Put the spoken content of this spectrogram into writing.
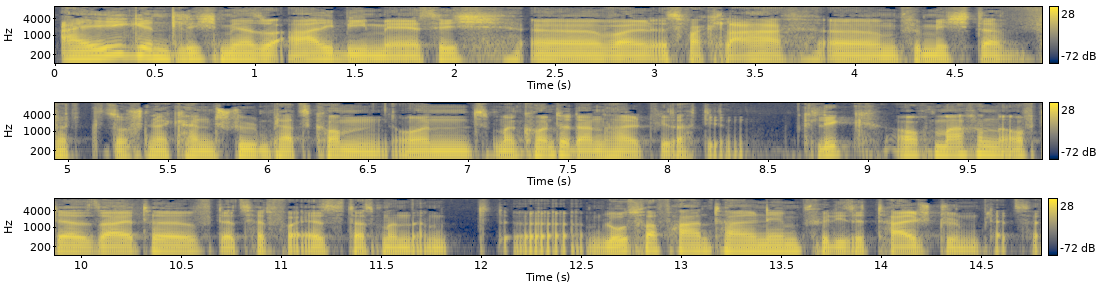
eigentlich mehr so Alibi-mäßig, äh, weil es war klar äh, für mich, da wird so schnell kein Studienplatz kommen. Und man konnte dann halt, wie gesagt, diesen Klick auch machen auf der Seite der ZVS, dass man am, äh, am Losverfahren teilnehmen für diese Teilstudienplätze.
